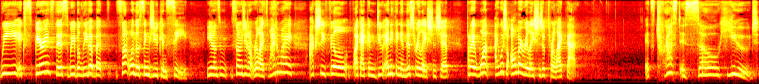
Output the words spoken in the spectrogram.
We experience this, we believe it, but it's not one of those things you can see. You know, sometimes you don't realize, why do I actually feel like I can do anything in this relationship? But I want, I wish all my relationships were like that. It's trust is so huge.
